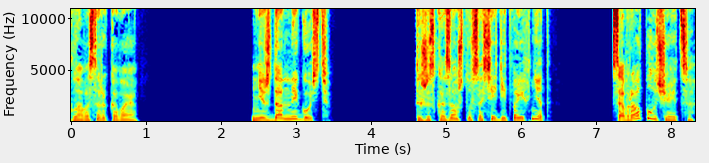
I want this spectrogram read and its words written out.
Глава сороковая. Нежданный гость. Ты же сказал, что соседей твоих нет. Соврал, получается?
